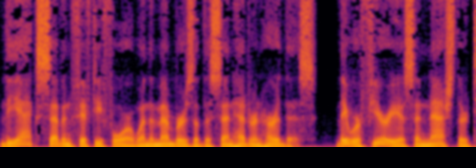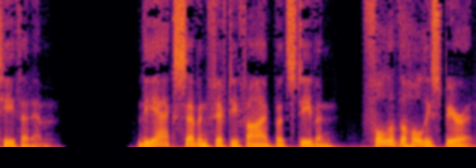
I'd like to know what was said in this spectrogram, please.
The Acts 7:54 When the members of the Sanhedrin heard this, they were furious and gnashed their teeth at him. The Acts 7:55 But Stephen, full of the Holy Spirit,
